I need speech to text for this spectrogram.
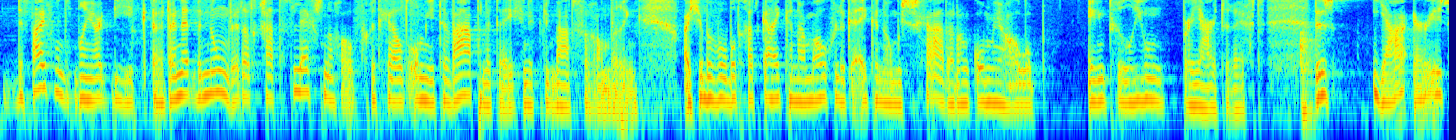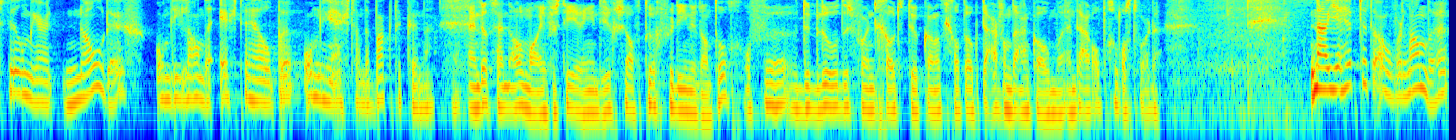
de 500 miljard die ik uh, daarnet benoemde, dat gaat slechts nog over het geld om je te wapenen tegen de klimaatverandering. Als je bijvoorbeeld gaat kijken naar mogelijke economische schade, dan kom je al op 1 triljoen per jaar terecht. Dus ja, er is veel meer nodig om die landen echt te helpen om nu echt aan de bak te kunnen. En dat zijn allemaal investeringen die zichzelf terugverdienen dan toch? Of uh, de bedoel, dus voor een groot stuk kan het geld ook daar vandaan komen en daar opgelost worden? Nou, je hebt het over landen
